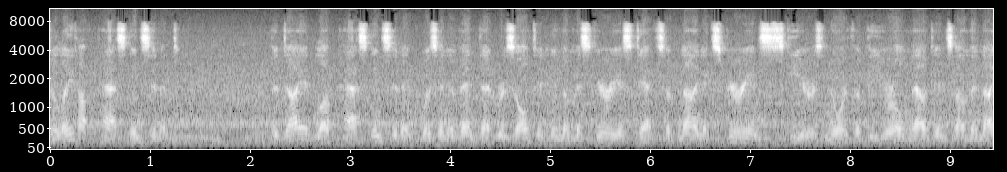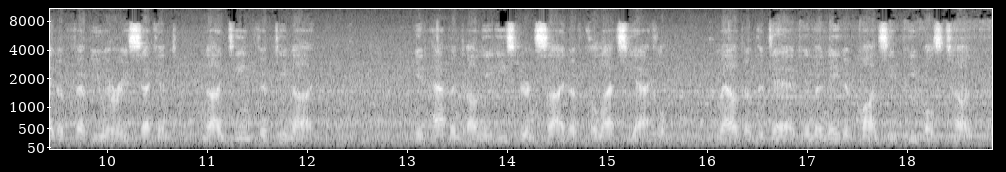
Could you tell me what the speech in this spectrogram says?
Dyatlov Pass Incident The Dyatlov Pass incident was an event that resulted in the mysterious deaths of nine experienced skiers north of the Ural Mountains on the night of February 2, 1959. It happened on the eastern side of Kholat Syakhl, Mount of the Dead in the native Mansi people's tongue,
